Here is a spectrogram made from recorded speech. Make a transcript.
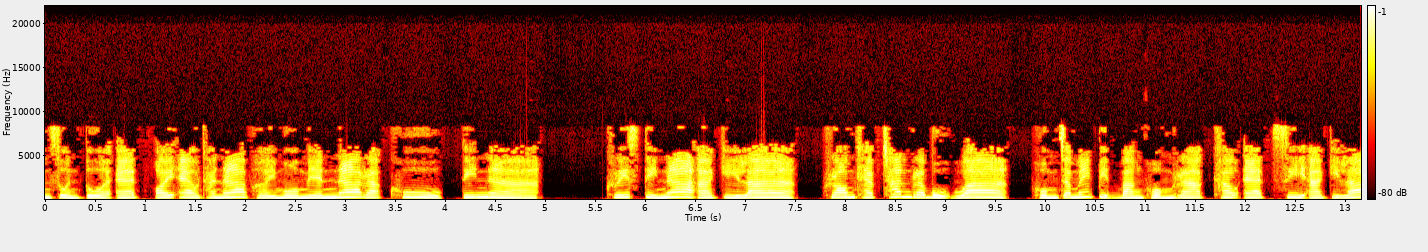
มส่วนตัวแอดออยแอลธนาเผยโมเมนต์น่ารักคู่ ตินา คริสติน่าอากีล่า พร้อมแคปชั่นระบุว่า ผมจะไม่ปิดบังผมรักเขาแอดซีอากิล่า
